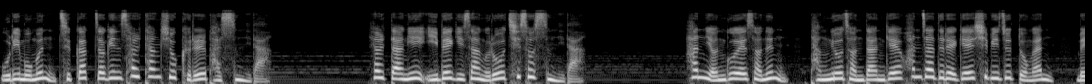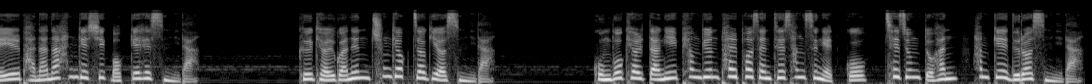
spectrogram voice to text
우리 몸은 즉각적인 설탕 쇼크를 받습니다. 혈당이 200 이상으로 치솟습니다. 한 연구에서는 당뇨 전 단계 환자들에게 12주 동안 매일 바나나 한 개씩 먹게 했습니다. 그 결과는 충격적이었습니다. 공복 혈당이 평균 8% 상승했고 체중 또한 함께 늘었습니다.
